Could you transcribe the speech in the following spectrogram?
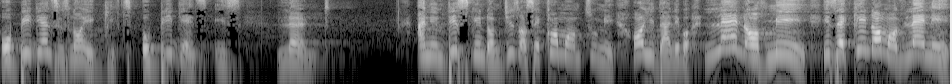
Obedience is not a gift, obedience is learned. And in this kingdom, Jesus said, Come unto me, all you that labor. Learn of me. It's a kingdom of learning.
